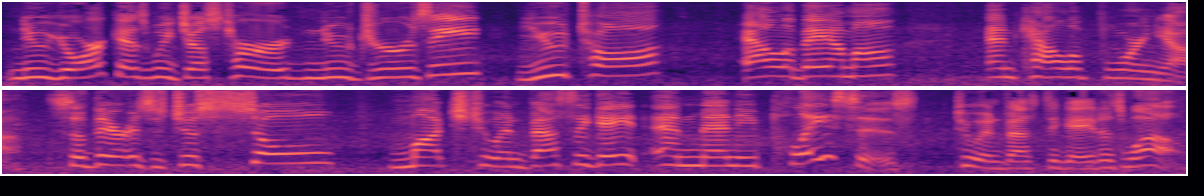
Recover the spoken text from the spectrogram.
New York, as we just heard, New Jersey, Utah, Alabama, and California. So there is just so much to investigate and many places to investigate as well.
